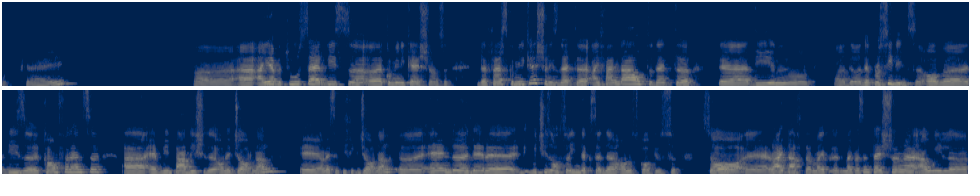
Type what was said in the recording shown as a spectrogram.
Okay. Uh, I have two service communications. The first communication is that I find out that uh, the, um, uh, the, the proceedings of uh, this conference have been published on a journal, on a scientific journal, and which is also indexed on Scopus. So right after my my presentation, I will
